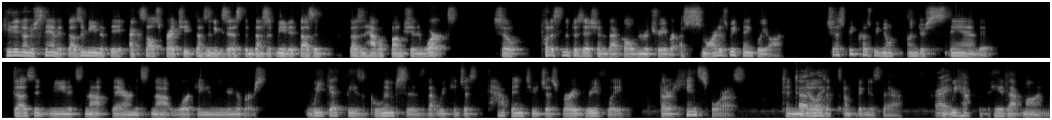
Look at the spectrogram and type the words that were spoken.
he didn't understand it doesn't mean that the Excel spreadsheet doesn't exist and doesn't mean it doesn't doesn't have a function and works. So put us in the position of that golden retriever, as smart as we think we are. Just because we don't understand it doesn't mean it's not there and it's not working in the universe we get these glimpses that we could just tap into just very briefly that are hints for us to totally. know that something is there. Right. And we have to pay that mind.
